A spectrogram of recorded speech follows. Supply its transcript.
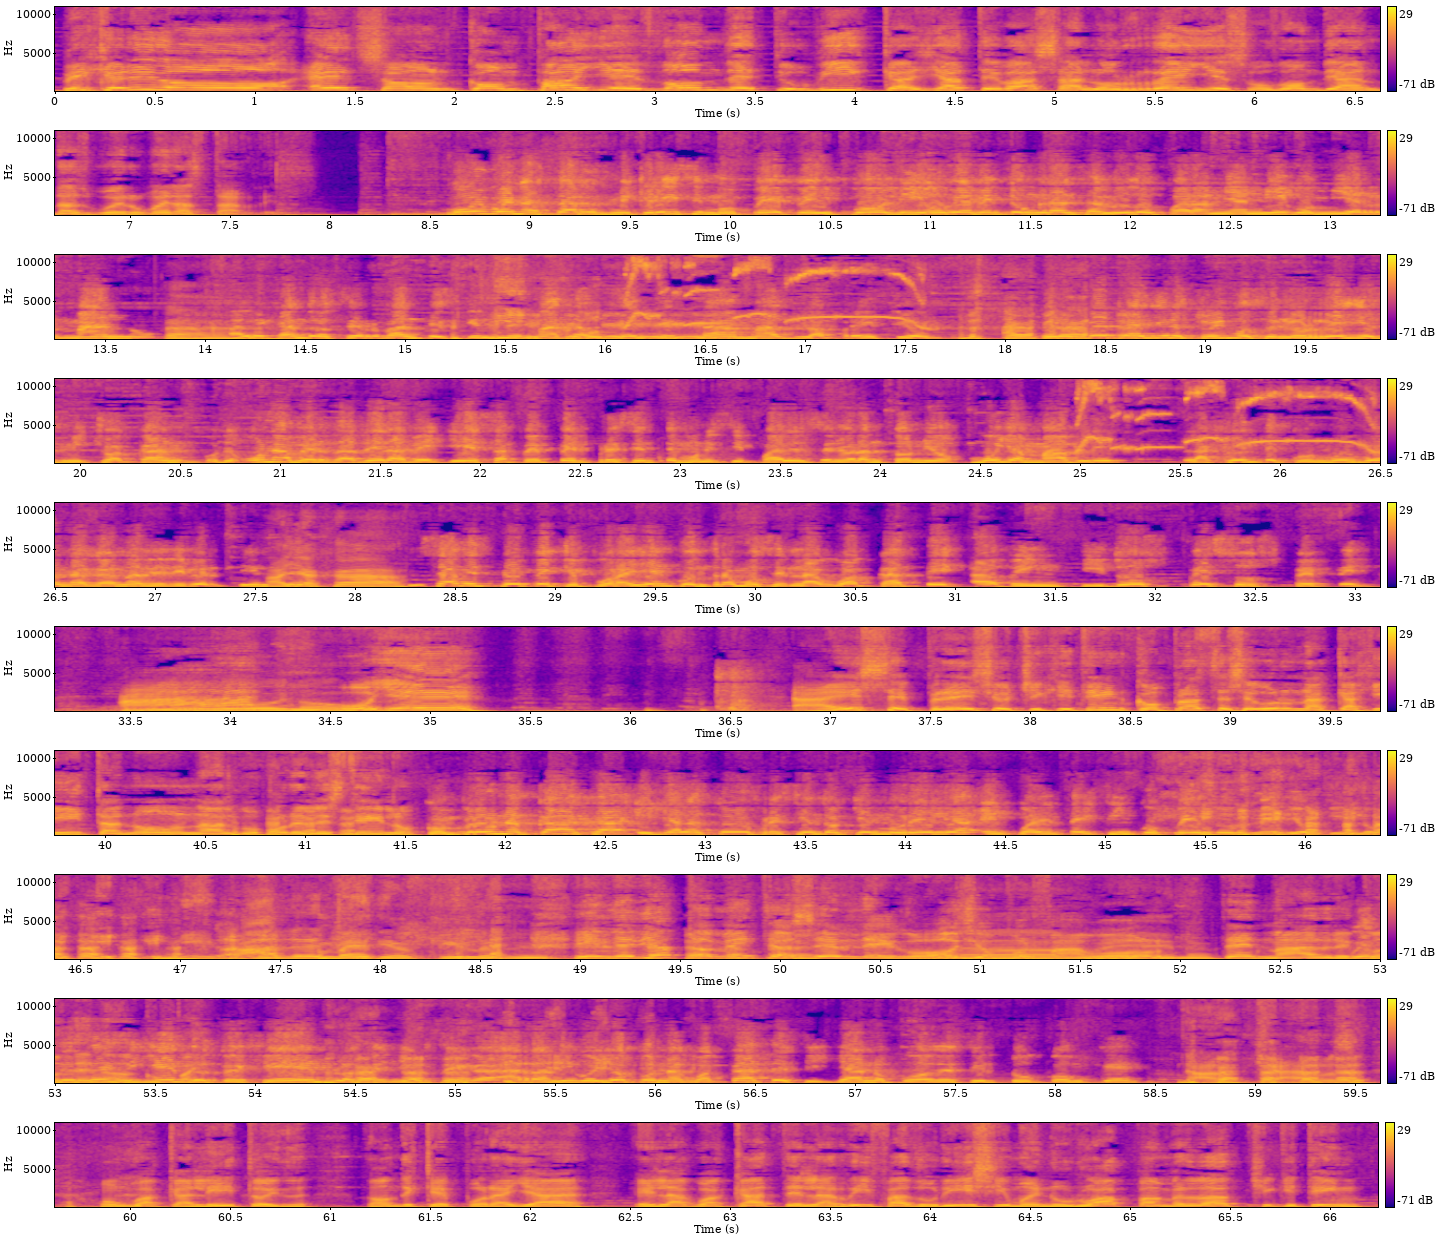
Mi querido Edson, compaye, ¿dónde te ubicas? ¿Ya te vas a los Reyes o dónde andas, güero? Buenas tardes. Muy buenas tardes, mi queridísimo Pepe y Poli. Obviamente un gran saludo para mi amigo, mi hermano, Ah. Alejandro Cervantes, que entre más ausente está, más lo aprecio. Pero Pepe, ayer estuvimos en Los Reyes, Michoacán. Una verdadera belleza, Pepe, el presidente municipal, el señor Antonio, muy amable. La gente con muy buena gana de divertirse. Ay, ajá. Y sabes, Pepe, que por allá encontramos el aguacate a 22 pesos, Pepe. Ah, Uy, no. oye, a ese precio, chiquitín, compraste seguro una cajita, ¿no? Un algo por el estilo. Compré una caja y ya la estoy ofreciendo aquí en Morelia en 45 pesos medio kilo. Ni madre. Medio kilo. Inmediatamente hacer negocio, No, por favor. bueno. Ten madre, Pues condenado estoy siguiendo tu ejemplo, señor Segarra. Digo yo con aguacates y ya no puedo decir tú con qué. No, charros, un guacalito y donde que por allá el aguacate la rifa durísimo en Uruapan, ¿verdad, chiquitín?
